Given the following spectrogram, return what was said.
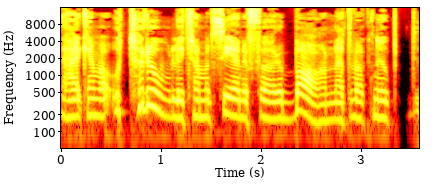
det här kan vara otroligt traumatiserande för barn att vakna upp. Det,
